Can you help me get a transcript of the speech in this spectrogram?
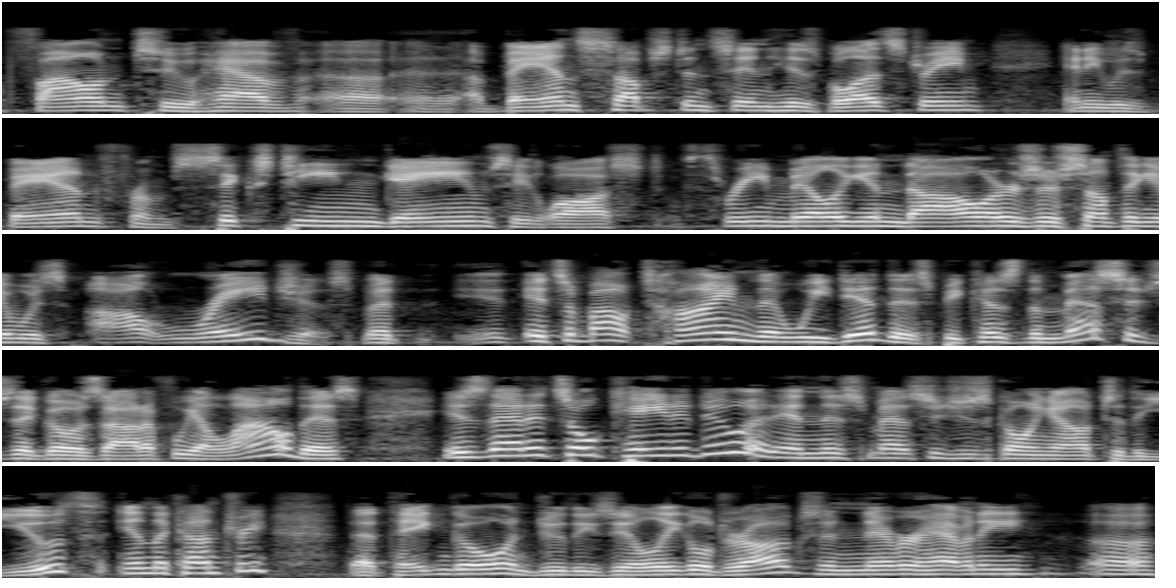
found to have uh, a banned substance in his bloodstream, and he was banned from 16 games. He lost $3 million or something. It was outrageous. But it, it's about time that we did this because the message that goes out, if we allow this, is that it's okay to do it. And this message is going out to the youth in the country that they can go and do these illegal drugs and never have any, uh,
